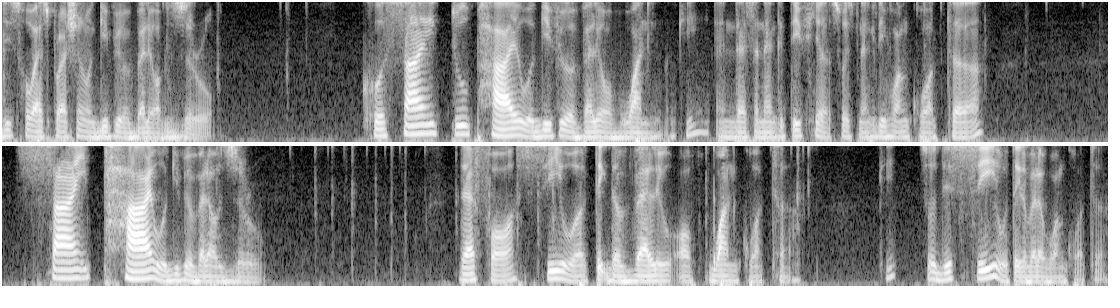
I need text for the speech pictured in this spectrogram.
this whole expression will give you a value of 0 cosine 2 pi will give you a value of 1 okay? And there's a negative here so it's negative 1 quarter. Sine pi will give you a value of 0 therefore c will take the value of 1 quarter okay? So this c will take the value of 1 quarter.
